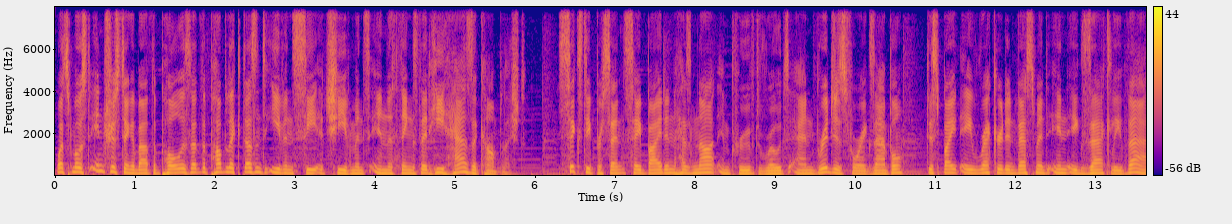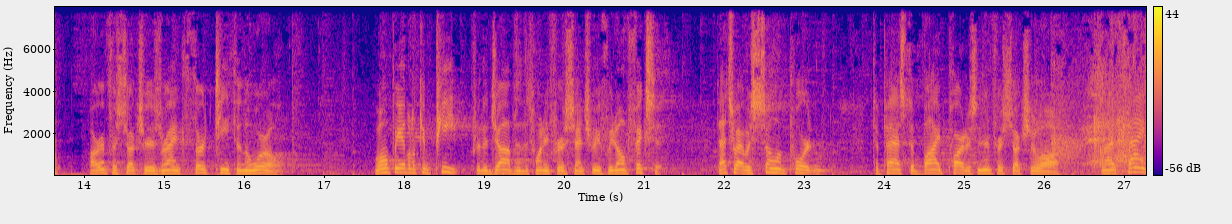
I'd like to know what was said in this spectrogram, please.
What's most interesting about the poll is that the public doesn't even see achievements in the things that he has accomplished. 60% say Biden has not improved roads and bridges, for example, despite a record investment in exactly that. Our infrastructure is ranked 13th in the world. We won't be able to compete for the jobs of the 21st century if we don't fix it. That's why it was so important to pass the bipartisan infrastructure law. And I thank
